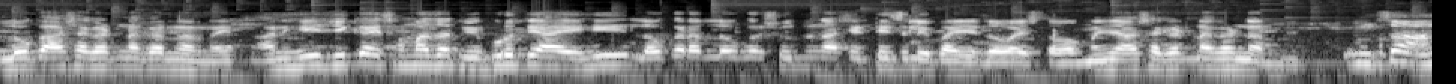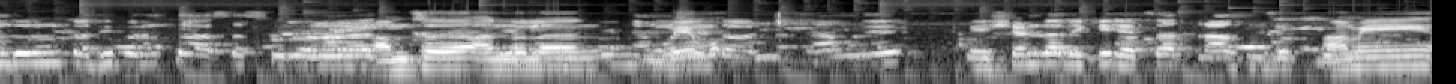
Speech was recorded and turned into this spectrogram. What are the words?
लोक अशा घटना करणार नाहीत. आणि ही जी काही समाजात विकृती आहे ही लवकरात लवकर शोधून अशी टिचली पाहिजे जवळच तेव्हा म्हणजे अशा घटना घडणार नाही तुमचं आंदोलन कधीपर्यंत असं सुरू होणार? आमचं आंदोलन त्यामुळे पेशंटला देखील याचा त्रास होऊ शकतो. आम्ही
